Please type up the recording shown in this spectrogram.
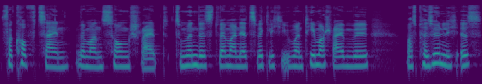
verkopft sein, wenn man einen Song schreibt. Zumindest, wenn man jetzt wirklich über ein Thema schreiben will, was persönlich ist.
